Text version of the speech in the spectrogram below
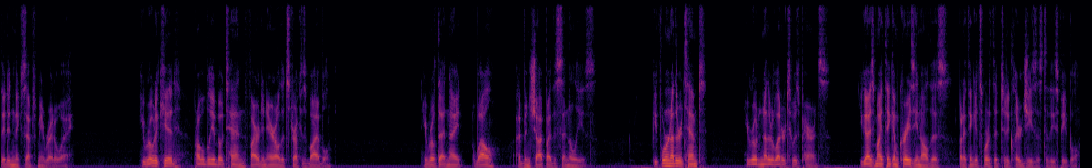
They didn't accept me right away. He wrote a kid, probably about 10, fired an arrow that struck his Bible. He wrote that night, Well, I've been shot by the Sentinelese. Before another attempt, he wrote another letter to his parents. You guys might think I'm crazy in all this, but I think it's worth it to declare Jesus to these people.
